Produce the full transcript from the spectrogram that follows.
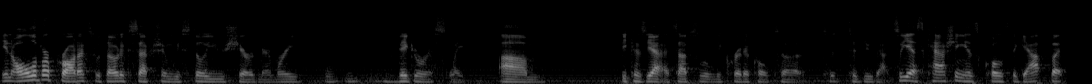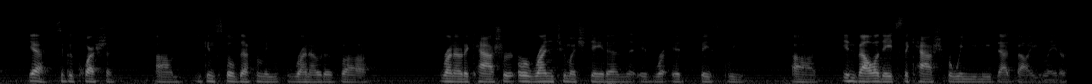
in all of our products, without exception, we still use shared memory vigorously. Um, because yeah, it's absolutely critical to, to, to, do that. So yes, caching has closed the gap, but yeah, it's a good question. Um, you can still definitely run out of uh, run out of cache or, or, run too much data, and it, it basically uh, invalidates the cache for when you need that value later.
